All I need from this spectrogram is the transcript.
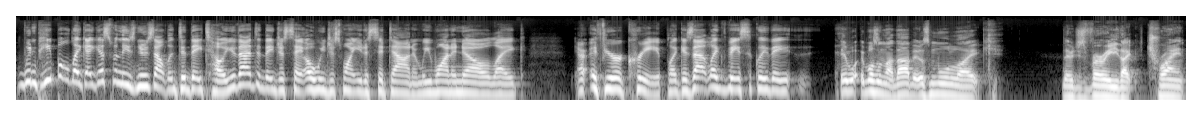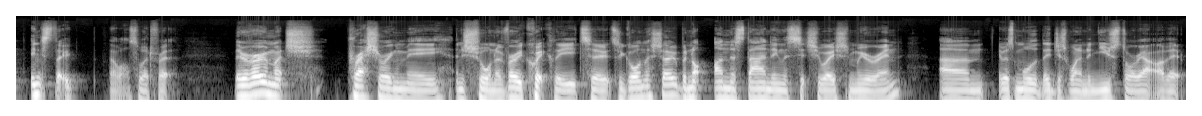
when people like, I guess when these news outlets did they tell you that? Did they just say, "Oh, we just want you to sit down and we want to know like if you're a creep"? Like, is that like basically they? It, it wasn't like that, but it was more like they were just very like trying instant. Oh, what's the word for it? They were very much pressuring me and Shauna very quickly to to go on the show, but not understanding the situation we were in. Um, it was more that they just wanted a news story out of it,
